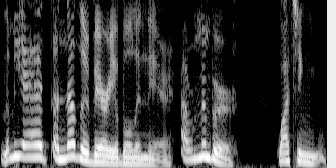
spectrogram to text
Let me add another variable in there. I remember watching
